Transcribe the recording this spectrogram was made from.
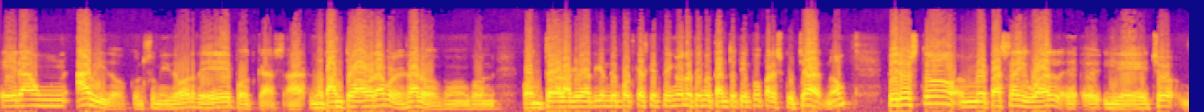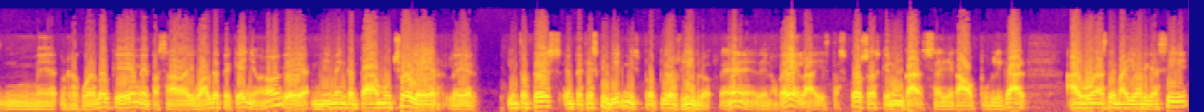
era un ávido consumidor de podcast. Ah, no tanto ahora, porque claro, con, toda la creación de podcast que tengo, no tengo tanto tiempo para escuchar, ¿no? Pero esto me pasa igual, eh, y de hecho, me recuerdo que me pasaba igual de pequeño, ¿no? Que a mí me encantaba mucho leer, leer. Y entonces empecé a escribir mis propios libros ¿eh? de novela y estas cosas que nunca se ha llegado a publicar, algunas de mayor y así.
